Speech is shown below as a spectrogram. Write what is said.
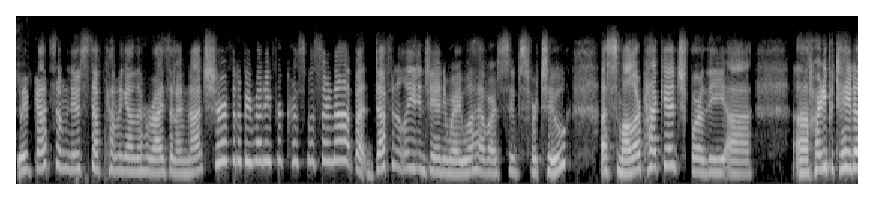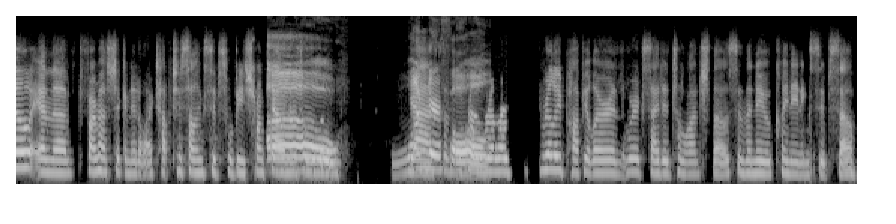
We've got some new stuff coming on the horizon. I'm not sure if it'll be ready for Christmas or not, but definitely in January we'll have our soups for two, a smaller package for the uh, uh, hearty potato and the farmhouse chicken noodle. Our top two selling soups will be shrunk down into little. Oh, Yeah, so wonderful. really, really popular, and we're excited to launch those in the new clean eating soup. So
